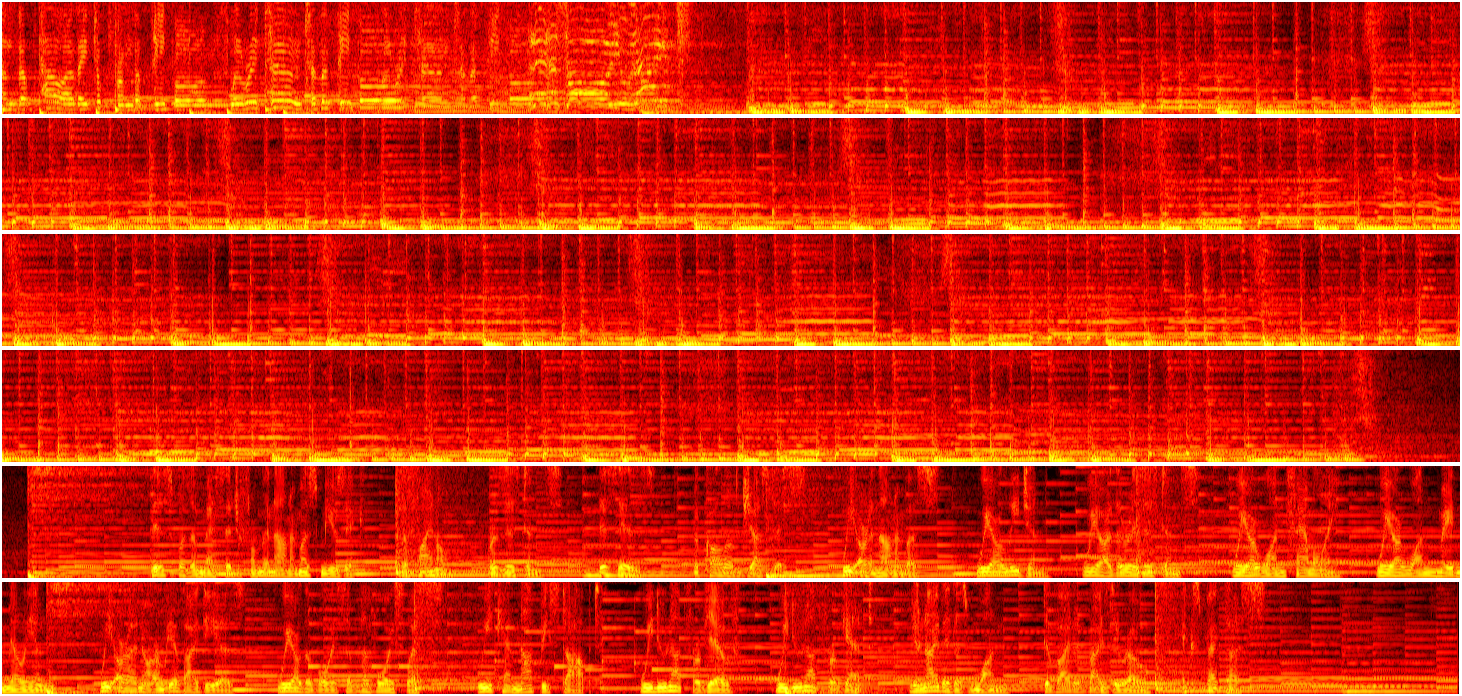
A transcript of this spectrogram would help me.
And the power they took from the people will return to the people. Will return to the people. Let us all unite! a message from Anonymous Music. The final resistance. This is the call of justice. We are anonymous. We are legion. We are the resistance. We are one family. We are one made millions. We are an army of ideas. We are the voice of the voiceless. We cannot be stopped. We do not forgive. We do not forget. United as one, divided by zero. Expect us.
